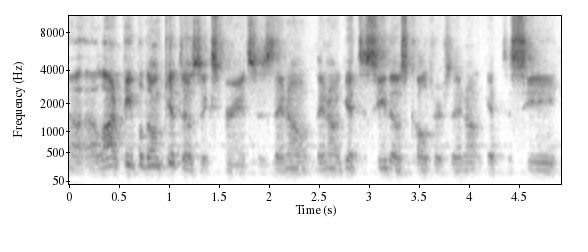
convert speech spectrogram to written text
uh, a lot of people don't get those experiences. They don't they don't get to see those cultures. They don't get to see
